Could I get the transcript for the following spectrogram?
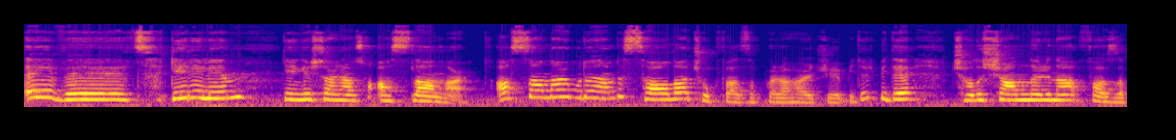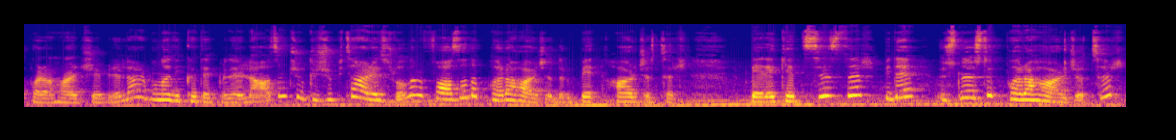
Evet, gelelim yengeçlerden sonra aslanlar. Aslanlar bu dönemde sağlığa çok fazla para harcayabilir. Bir de çalışanlarına fazla para harcayabilirler. Buna dikkat etmeleri lazım. Çünkü Jüpiter retroları fazla da para harcadır, harcatır. Bereketsizdir. Bir de üstüne üstlük para harcatır.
